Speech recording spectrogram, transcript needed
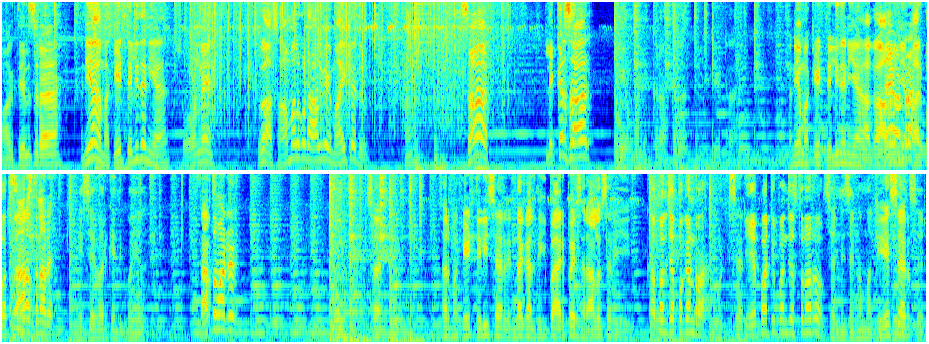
మాకు తెలుసురా. అనియా మాకేం తెలీదు అనియా. చూడండి. ఓ ఆ సామాన్లు కూడా ఆల్వే మాయి కాదు. Sir liquor sir. ఏట్రా? అనియా మాకేం తెలీదు అనియా. అగా ఆల్వే ఉండరా. సార్ పారిపోతున్నారు వస్తున్నారు ఎస్ఐ వరకు ఎందుకు పోయా సార్తో మాట్లాడు. సార్ సార్ మాకేం తెలియదు సార్. ఇందాక దిగి పారిపోయారు సార్. ఆలో సార్ ఇవి. కథలు చెప్పకండి రా. కొట్టి సార్. ఏ పార్టీ పని చేస్తున్నారు? సార్ నిజంగా మాకు లేదు సార్. సార్.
